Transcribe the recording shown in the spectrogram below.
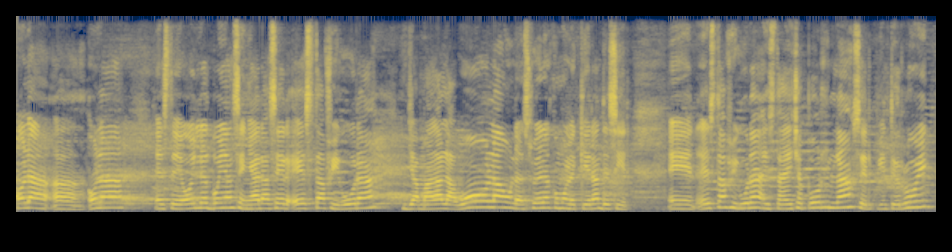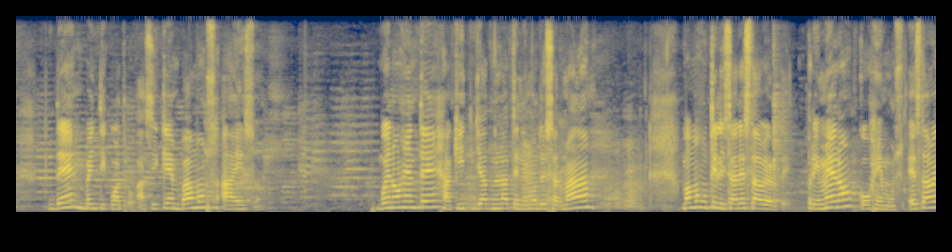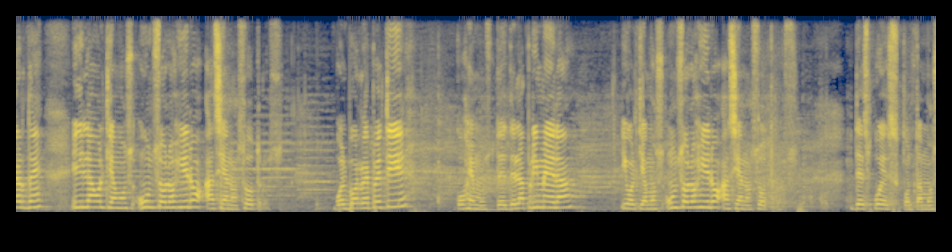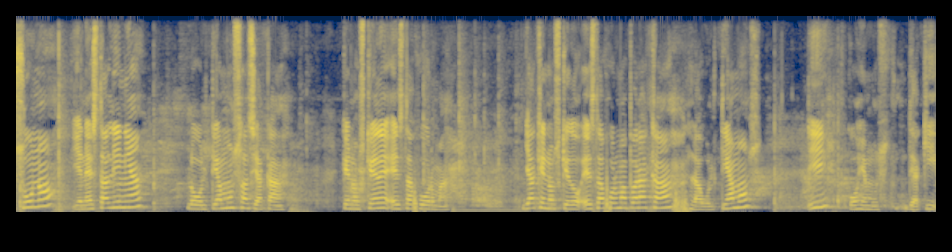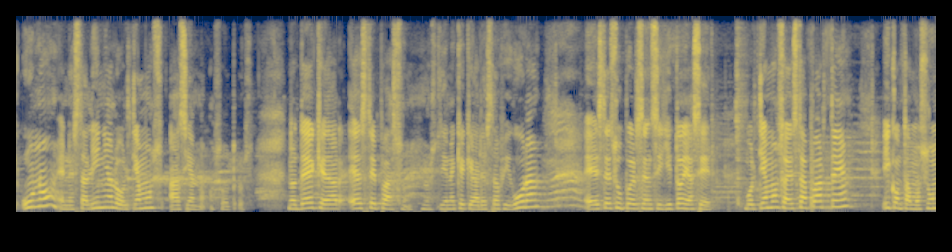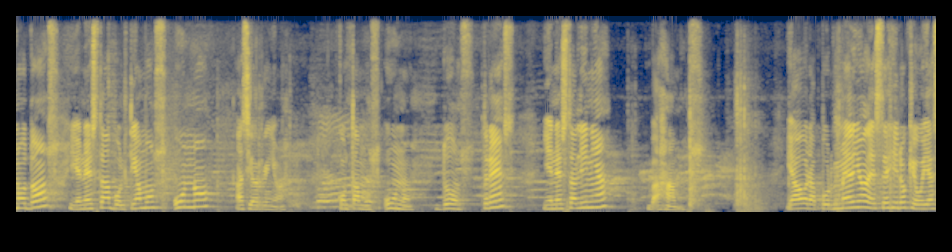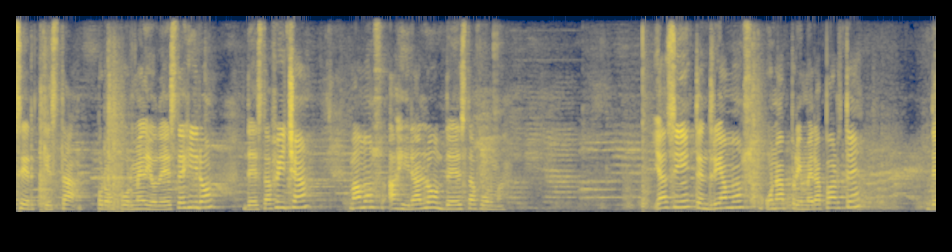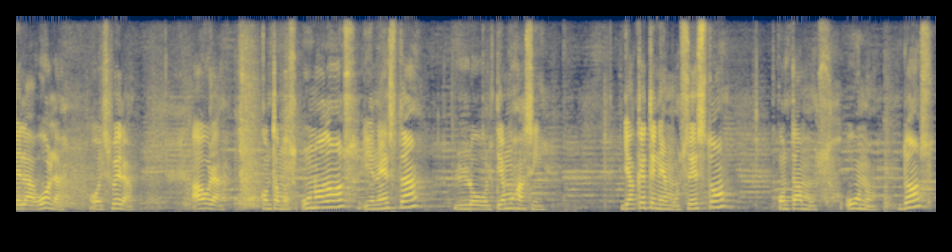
Hola, ah, hola. Este, hoy les voy a enseñar a hacer esta figura llamada la bola o la esfera, como le quieran decir. Eh, esta figura está hecha por la serpiente Rubik de 24, así que vamos a eso. Bueno gente, aquí ya la tenemos desarmada. Vamos a utilizar esta verde. Primero cogemos esta verde y la volteamos un solo giro hacia nosotros. Vuelvo a repetir, cogemos desde la primera y volteamos un solo giro hacia nosotros. Después contamos uno y en esta línea lo volteamos hacia acá, que nos quede esta forma. Ya que nos quedó esta forma para acá, la volteamos y cogemos de aquí uno en esta línea lo volteamos hacia nosotros. Nos debe quedar este paso nos tiene que quedar esta figura este es súper sencillito de hacer. Volteamos a esta parte y contamos uno dos y en esta volteamos uno hacia arriba. Contamos uno dos tres y en esta línea bajamos y ahora por medio de este giro que voy a hacer, que está por, medio de este giro, de esta ficha, vamos a girarlo de esta forma. Y así tendríamos una primera parte de la bola o esfera. Ahora contamos 1, 2 y en esta lo volteamos así. Ya que tenemos esto, contamos 1, 2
